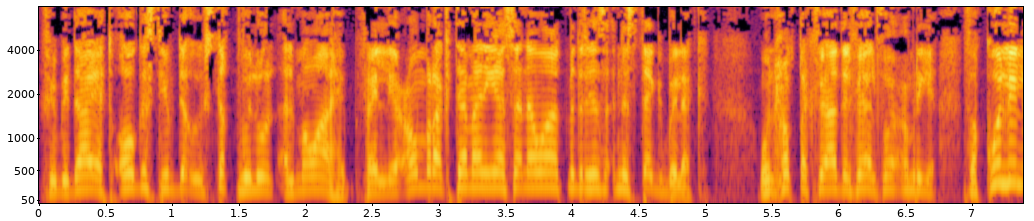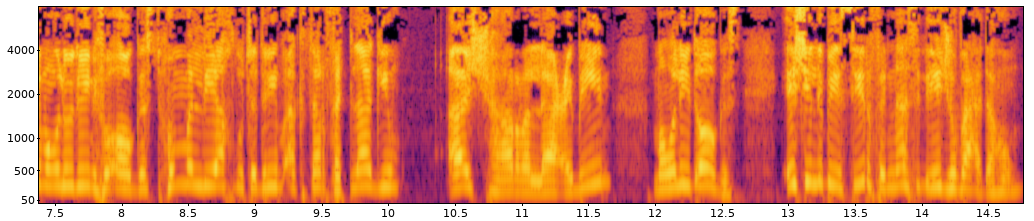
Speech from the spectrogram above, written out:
في بداية أوغست يبدأوا يستقبلوا المواهب. فاللي عمرك ثمانية سنوات مدري نستقبلك ونحطك في هذه الفئة العمريه فكل اللي مولودين في أوغست هم اللي ياخذوا تدريب أكثر فتلاقي أشهر اللاعبين مواليد أوغست. إيش اللي بيصير في الناس اللي يجوا بعدهم؟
